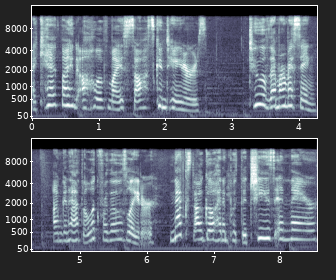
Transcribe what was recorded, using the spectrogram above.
I can't find all of my sauce containers. Two of them are missing. I'm gonna have to look for those later. Next, I'll go ahead and put the cheese in there,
